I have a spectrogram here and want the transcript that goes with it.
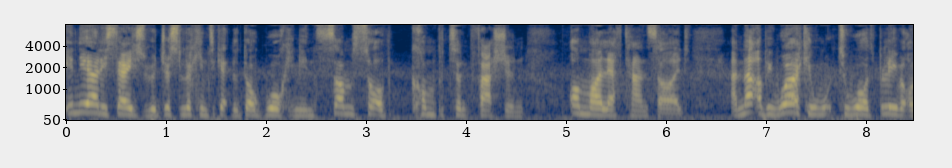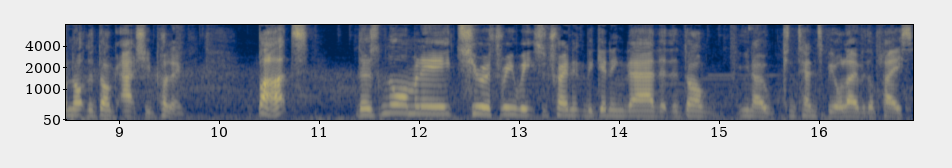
in the early stages, we're just looking to get the dog walking in some sort of competent fashion on my left hand side. And that'll be working towards, believe it or not, the dog actually pulling. But there's normally two or three weeks of training at the beginning there that the dog, you know, can tend to be all over the place.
